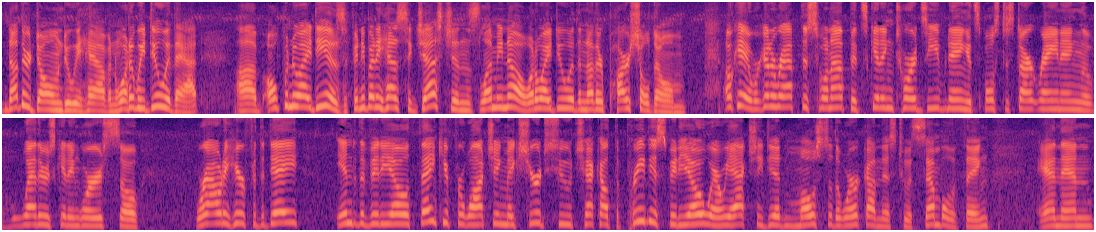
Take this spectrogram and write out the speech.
another dome do we have and what do we do with that. Uh, open to ideas. If anybody has suggestions, let me know. What do I do with another partial dome? Okay, we're gonna wrap this one up. It's getting towards evening. It's supposed to start raining. The weather's getting worse, so we're out of here for the day. End of the video. Thank you for watching. Make sure to check out the previous video where we actually did most of the work on this to assemble the thing. And then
